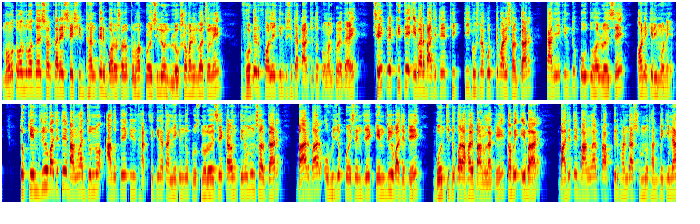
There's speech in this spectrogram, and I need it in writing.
মমতা বন্দ্যোপাধ্যায় সরকারের সেই সিদ্ধান্তের বড়সড় প্রভাব পড়েছিল লোকসভা নির্বাচনে। ভোটের ফলেই কিন্তু সেটা কার্যত প্রমাণ করে দেয়। সেই প্রেক্ষিতে এবার বাজেটে ঠিক কী ঘোষণা করতে পারে সরকার তা নিয়ে কিন্তু কৌতূহল রয়েছে অনেকেরই মনে। তো কেন্দ্রীয় বাজেটে বাংলার জন্য আদতে কিছু থাকছে কিনা তা নিয়ে কিন্তু প্রশ্ন রয়েছে। কারণ তৃণমূল সরকার বারবার অভিযোগ করেছেন যে কেন্দ্রীয় বাজেটে বঞ্চিত করা হয় বাংলাকে। তবে এবার বাজেটে বাংলার প্রাপ্তির ভাণ্ডার শূন্য থাকবে কিনা,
